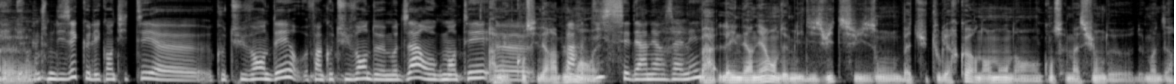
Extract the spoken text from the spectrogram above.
Euh, tu me disais que les quantités euh, que tu vendais, enfin que tu vends de mozza ont augmenté ah, euh, considérablement, par 10 ces dernières années? Bah, L'année dernière, en 2018, ils ont battu tous les records dans le monde en consommation de, de mozza.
